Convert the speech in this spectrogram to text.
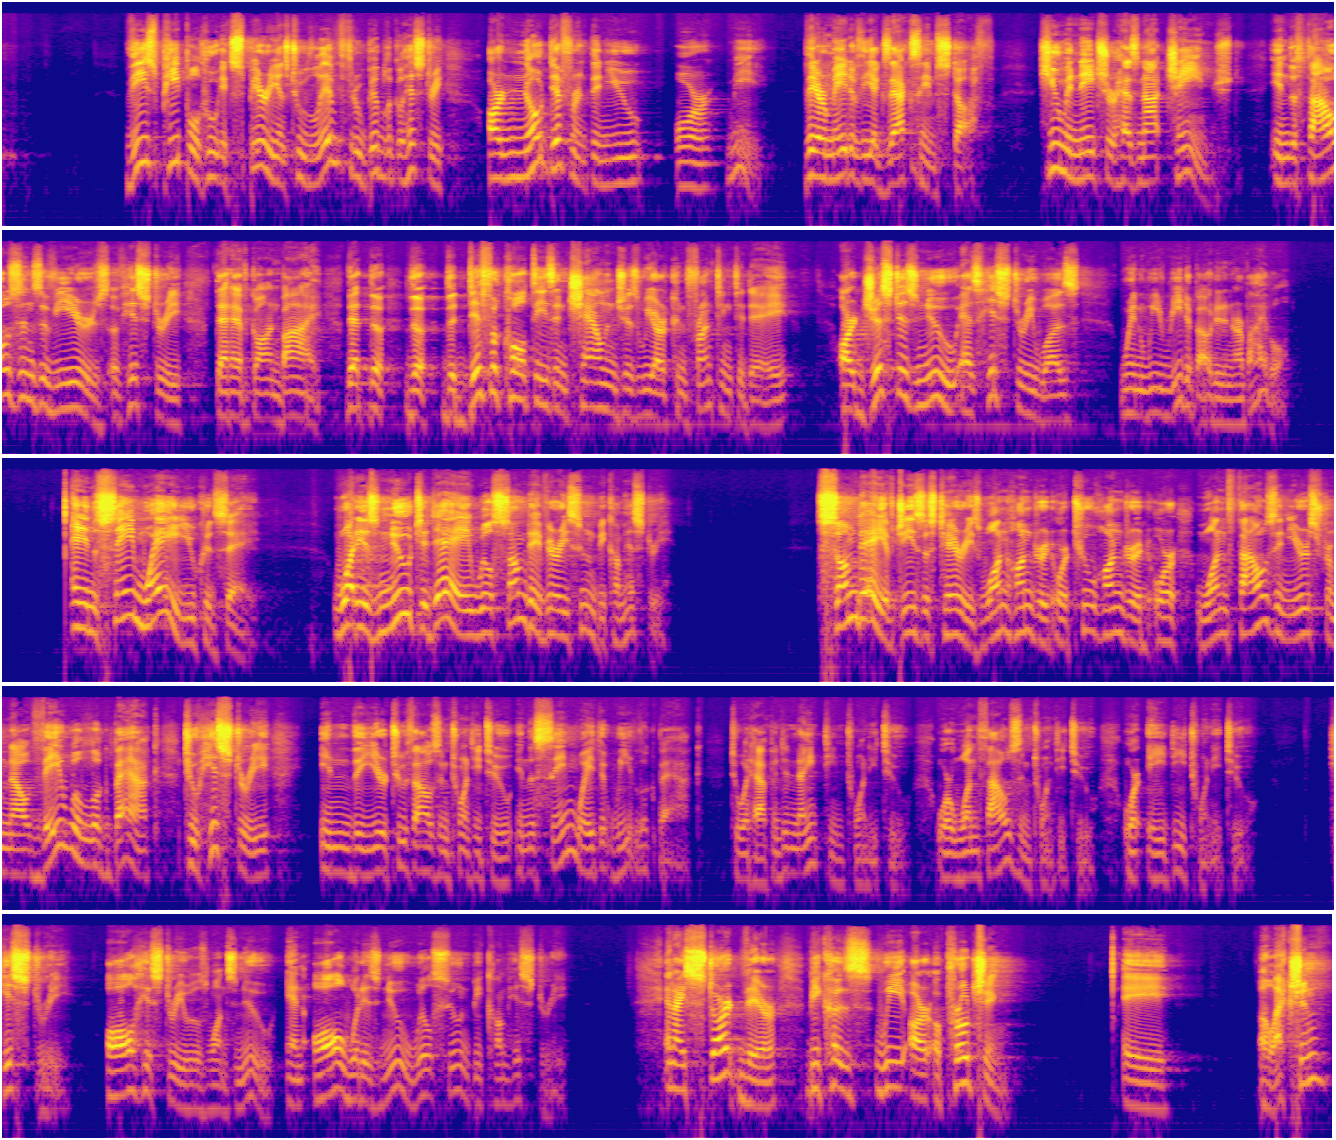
These people who experienced, who lived through biblical history, are no different than you or me. They are made of the exact same stuff. Human nature has not changed in the thousands of years of history that have gone by. That the, the, the difficulties and challenges we are confronting today are just as new as history was when we read about it in our Bible. And in the same way, you could say, what is new today will someday very soon become history. Someday, if Jesus tarries 100 or 200 or 1,000 years from now, they will look back to history in the year 2022 in the same way that we look back to what happened in 1922 or 1022 or AD 22. History, all history was once new, and all what is new will soon become history. And I start there because we are approaching a election,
